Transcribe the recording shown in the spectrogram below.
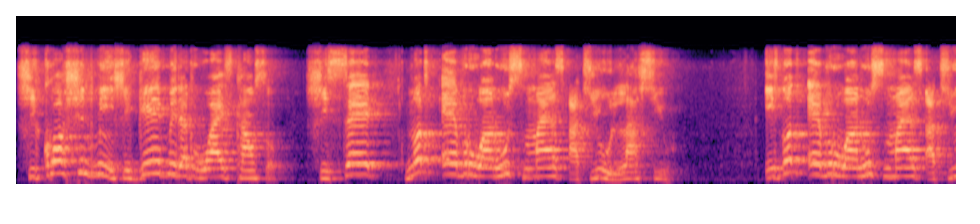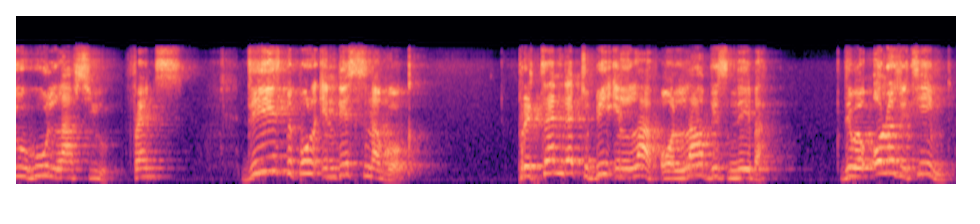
She cautioned me, she gave me that wise counsel she said, Not everyone who smiles at you loves you. It's not everyone who smiles at you who loves you, friends. These people in this synagogue pretended to be in love or love this neighbor. They were always with him.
